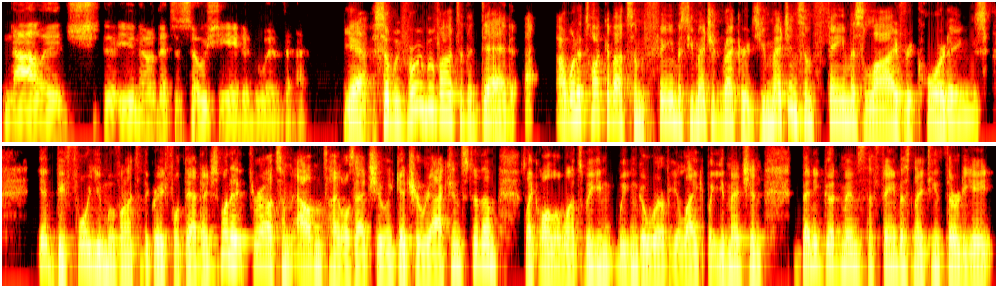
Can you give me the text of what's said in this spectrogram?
knowledge, you know, that's associated with that. Yeah. So before we move on to the dead, I, want to talk about some famous, you mentioned records, you mentioned some famous live recordings eh, before you move on to the Grateful Dead. I just want to throw out some album titles at you and get your reactions to them, like all at once. We can we can go wherever you like. But you mentioned Benny Goodman's the famous 1938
